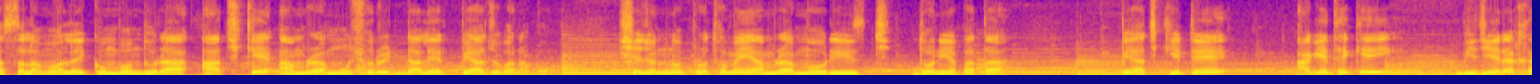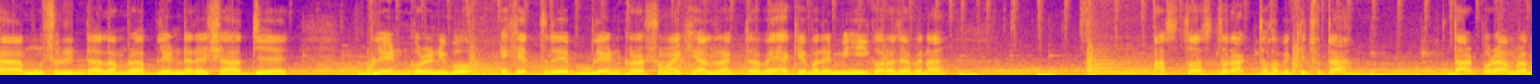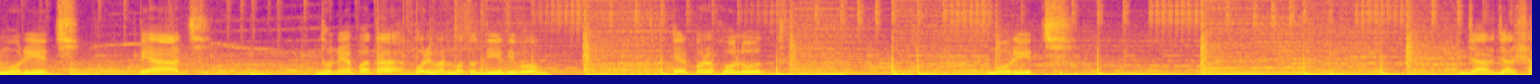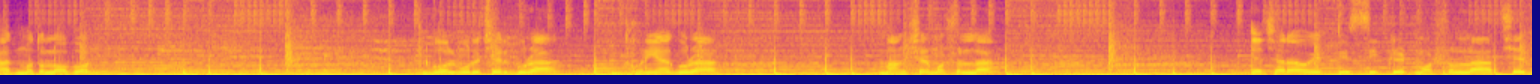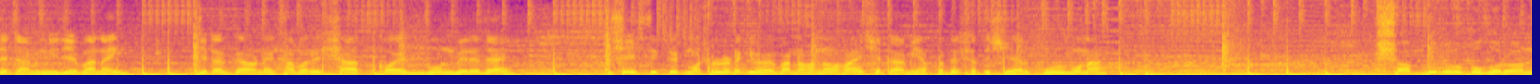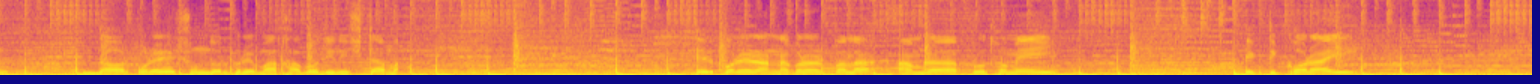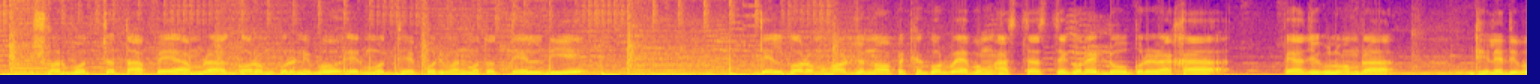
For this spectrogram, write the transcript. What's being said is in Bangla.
আসসালামু আলাইকুম বন্ধুরা, আজকে আমরা মুসুরির ডালের পেঁয়াজু বানাবো। সেজন্য প্রথমেই আমরা মরিচ, ধনিয়া পাতা, পেঁয়াজ কেটে আগে থেকেই ভিজিয়ে রাখা মুসুরির ডাল আমরা ব্লেন্ডারের সাহায্যে ব্লেন্ড করে নিব। এক্ষেত্রে ব্লেন্ড করার সময় খেয়াল রাখতে হবে, একেবারে মিহি করা যাবে না। আস্তে আস্তে রাখতে হবে কিছুটা। তারপরে আমরা মরিচ, পেঁয়াজ ধনিয়া পাতা পরিমাণ মতো দিয়ে দিব। এরপরে হলুদ, মরিচ, যার যার স্বাদ মতো লবণ, গোলমরিচের গুঁড়া, ধনিয়া গুঁড়া, মাংসের মশলা। এছাড়াও একটি সিক্রেট মশলা আছে যেটা আমি নিজে বানাই, যেটার কারণে খাবারের স্বাদ কয়েক গুণ বেড়ে যায়। সেই সিক্রেট মশলাটা কীভাবে বানানো হয় সেটা আমি আপনাদের সাথে শেয়ার করব না। সবগুলো উপকরণ দেওয়ার পরে সুন্দর করে মাখাবো জিনিসটা। এরপরে রান্না করার পালা, আমরা প্রথমেই একটি কড়াই, সর্বোচ্চ তাপে আমরা গরম করে নিব। এর মধ্যে পরিমাণ মতো তেল দিয়ে তেল গরম হওয়ার জন্য অপেক্ষা করব এবং আস্তে আস্তে করে ডো করে রাখা পেঁয়াজগুলো আমরা ঢেলে দিব।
